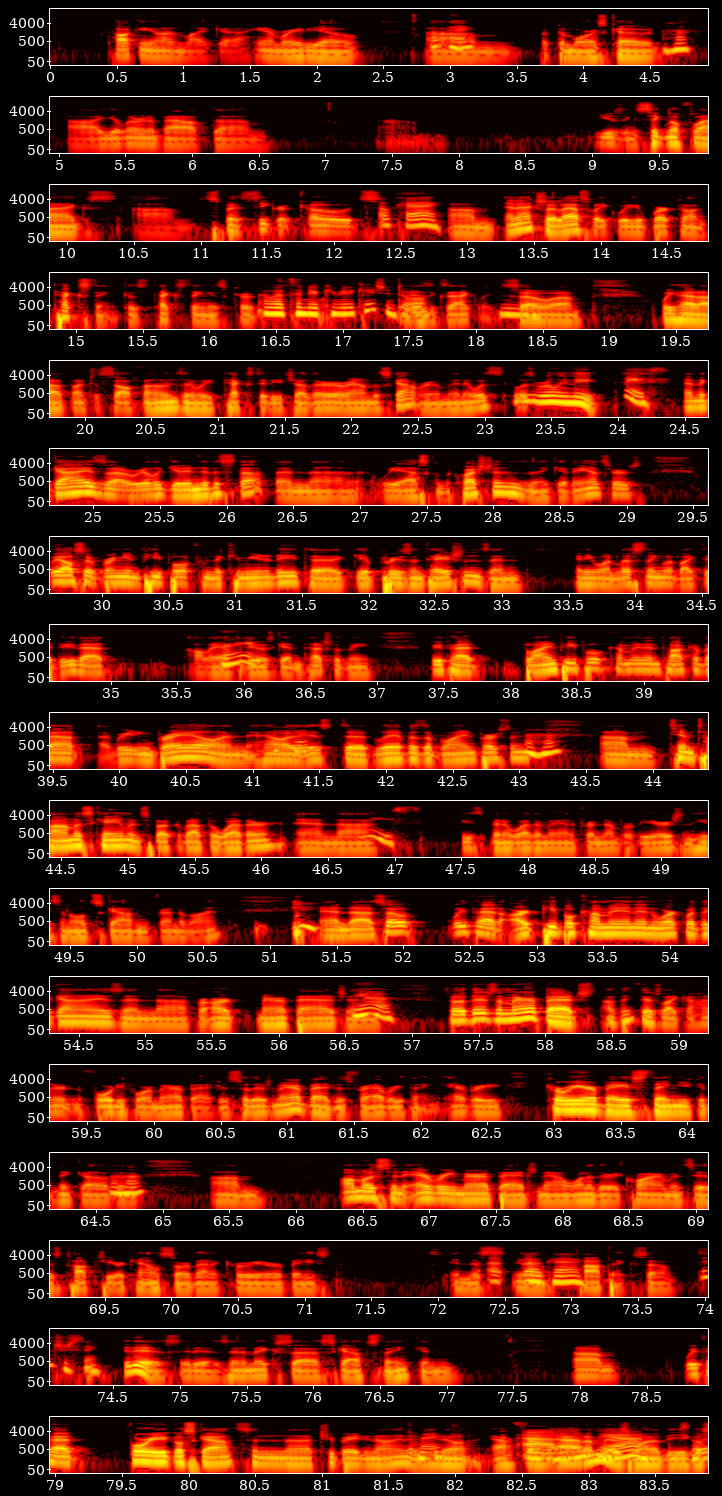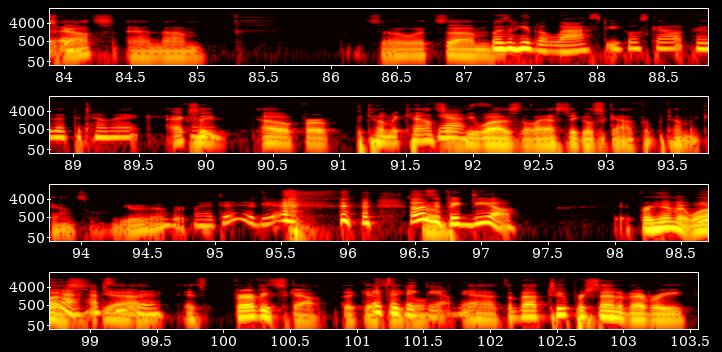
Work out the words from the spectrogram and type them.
talking on like uh, ham radio um, Okay. with the Morse code. Uh-huh. Uh, you learn about um, using signal flags, um, spe- secret codes. Okay. Um, and actually, last week we worked on texting because texting is cur- Oh, that's a new communication tool. is exactly. Mm. So um, we had a bunch of cell phones and we texted each other around the scout room, and it was it was really neat. Nice. And the guys uh, really get into this stuff, and uh, we ask them the questions, and they give answers. We also bring in people from the community to give presentations, and anyone listening would like to do that. All they have to do is get in touch with me. We've had blind people come in and talk about uh, reading Braille and how Okay. it is to live as a blind person. Uh huh. Um, Tim Thomas came and spoke about the weather, and uh, nice. he's been a weatherman for a number of years, and he's an old scouting friend of mine. and uh, so we've had art people come in and work with the guys, and uh, for art merit badge. And Yeah. So there's a merit badge. I think there's like 144 merit badges. So there's merit badges for everything, every career based thing you can think of. Uh-huh. And, um, almost in every merit badge now, one of the requirements is talk to your counselor about a career based in this Uh, you know, okay. topic. So Interesting. it is. It is, and it makes uh, scouts think. And um, we've had four Eagle Scouts in uh, Troop 89, and Nice. you know our friend Adam, Adam, is one of the Eagle. Scouts, and um, so it's um, Wasn't he the last Eagle Scout for the Potomac? actually oh for Potomac Council. Yes. He was the last Eagle Scout for Potomac Council. You remember? I did. Yeah. that was a big deal. For him, it was. Yeah, absolutely. It's for every scout that gets. It's a big deal, yeah. it's about two percent of every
